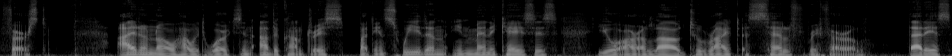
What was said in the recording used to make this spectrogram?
first. I don't know how it works in other countries, but in Sweden, in many cases, you are allowed to write a self referral. That is,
